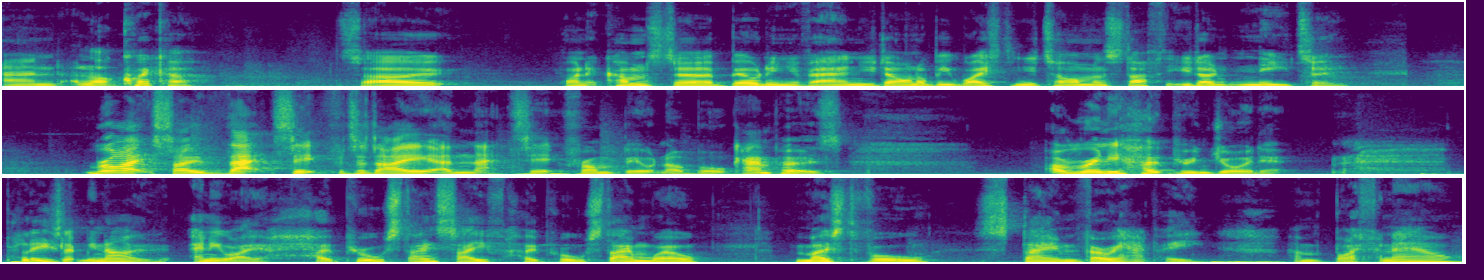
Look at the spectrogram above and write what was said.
and a lot quicker. So when it comes to building your van, you don't want to be wasting your time on stuff that you don't need to. Right, so that's it for today, and that's it from Built Not Bought Campers. I really hope you enjoyed it. Please let me know. Anyway, hope you're all staying safe, hope you're all staying well. Most of all, staying very happy. And bye for now.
